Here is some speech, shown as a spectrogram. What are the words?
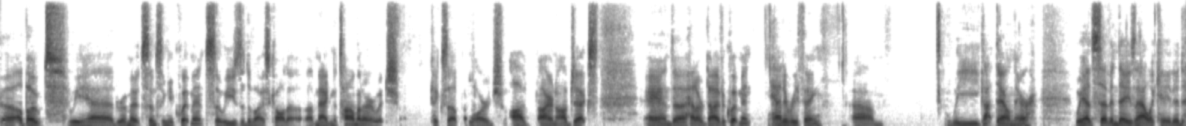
uh, a boat. We had remote sensing equipment, so we used a device called a, a magnetometer, which picks up large ob- iron objects, and uh, had our dive equipment, had everything. Um, we got down there. We had seven days allocated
